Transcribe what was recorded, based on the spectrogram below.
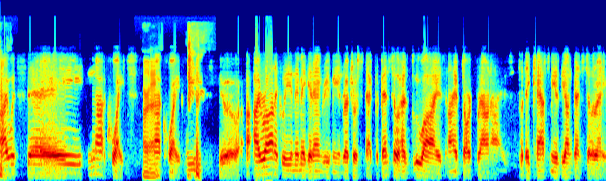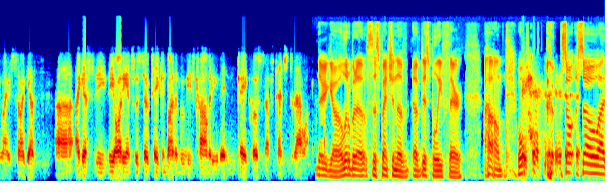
I would say not quite. All right. Not quite. We, ironically, and they may get angry at me in retrospect, but Ben Stiller has blue eyes and I have dark brown eyes. But they cast me as the young Ben Stiller anyway, so I guess uh, I guess the, the audience was so taken by the movie's comedy they pay close enough attention to that one. There you go. A little bit of suspension of, of disbelief there. Um, well, so so uh,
